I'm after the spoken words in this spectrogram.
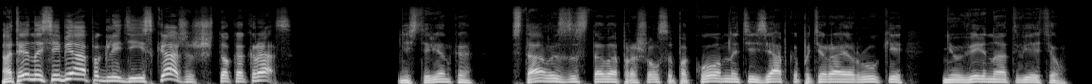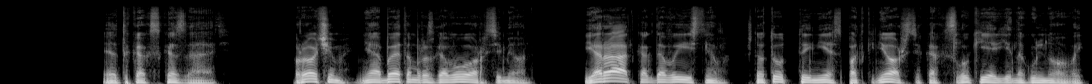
А ты на себя погляди и скажешь, что как раз. Нестеренко встал из-за стола, прошелся по комнате, зябко потирая руки, неуверенно ответил. Это как сказать. Впрочем, не об этом разговор, Семен. Я рад, когда выяснил, что тут ты не споткнешься, как с Лукерьей Нагульновой.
